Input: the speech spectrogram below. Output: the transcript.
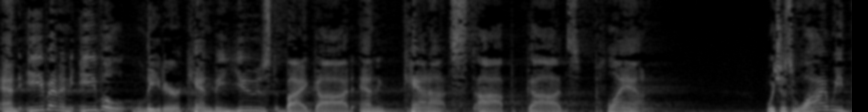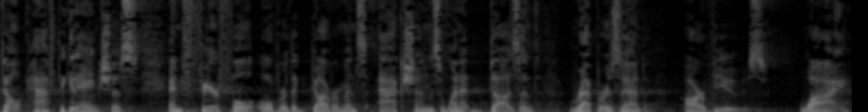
And even an evil leader can be used by God and cannot stop God's plan. Which is why we don't have to get anxious and fearful over the government's actions when it doesn't represent our views. Why?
